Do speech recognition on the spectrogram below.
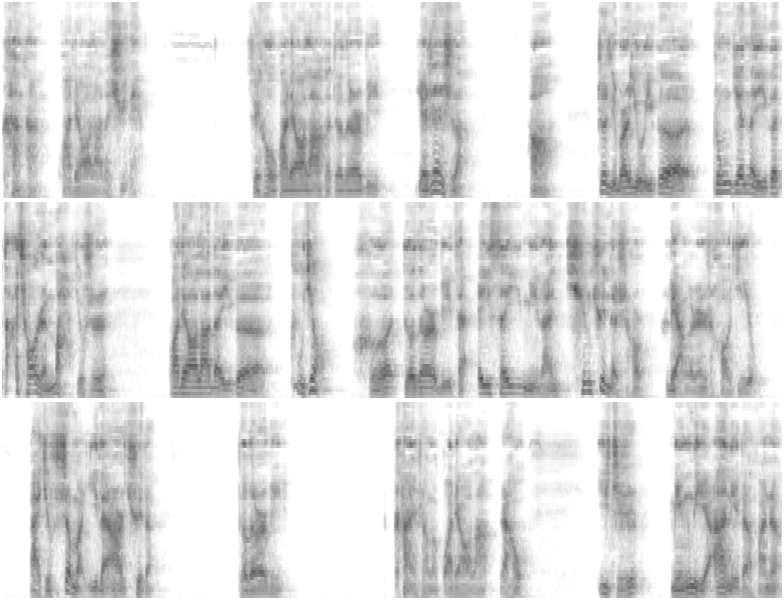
看看瓜迪奥拉的训练。随后，瓜迪奥拉和德泽尔比也认识了啊。这里边有一个中间的一个搭桥人吧，就是瓜迪奥拉的一个助教和德泽尔比在 AC 米兰青训的时候，两个人是好基友，哎，就这么一来二去的，德泽尔比看上了瓜迪奥拉，然后一直明里暗里的，反正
